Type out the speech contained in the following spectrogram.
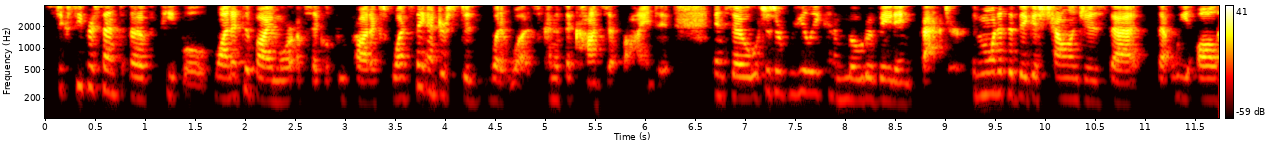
60% of people wanted to buy more upcycled food products once they understood what it was, kind of the concept behind it. And so, which is a really kind of motivating factor. And one of the biggest challenges that, that we all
